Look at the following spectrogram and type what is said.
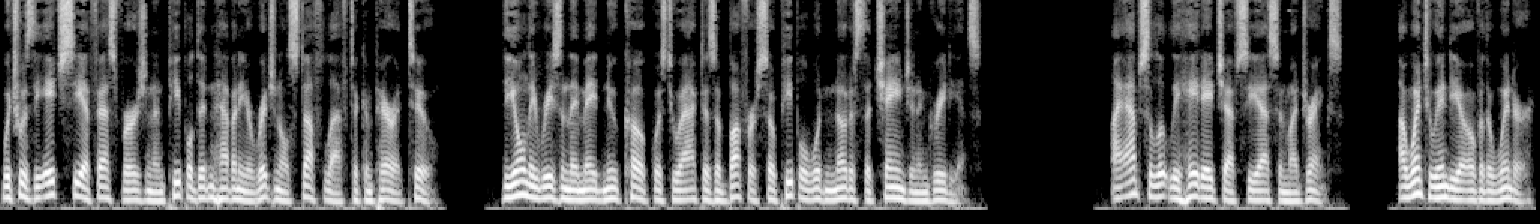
which was the HCFS version, and people didn't have any original stuff left to compare it to. The only reason they made new Coke was to act as a buffer so people wouldn't notice the change in ingredients. I absolutely hate HFCS in my drinks. I went to India over the winter,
